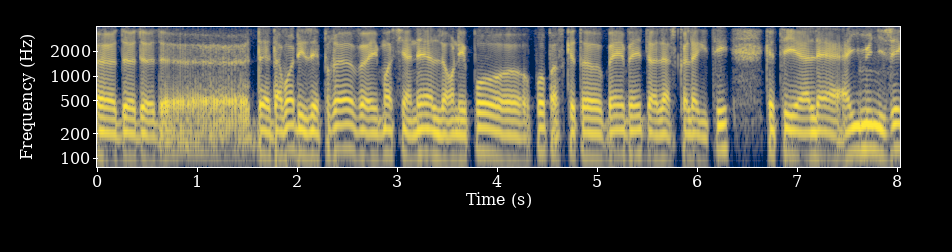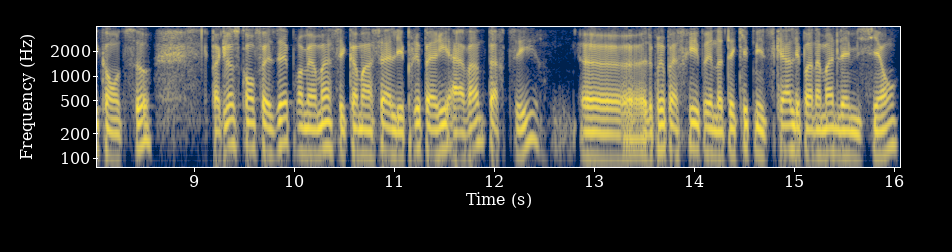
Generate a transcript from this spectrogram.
de, de, d'avoir des épreuves émotionnelles. On n'est pas pas parce que tu as ben ben de la scolarité que tu es à, à immuniser contre ça. Fait que là, ce qu'on faisait, premièrement, c'est commencer à les préparer avant de partir, euh, de préparer notre équipe médicale, dépendamment de la mission,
